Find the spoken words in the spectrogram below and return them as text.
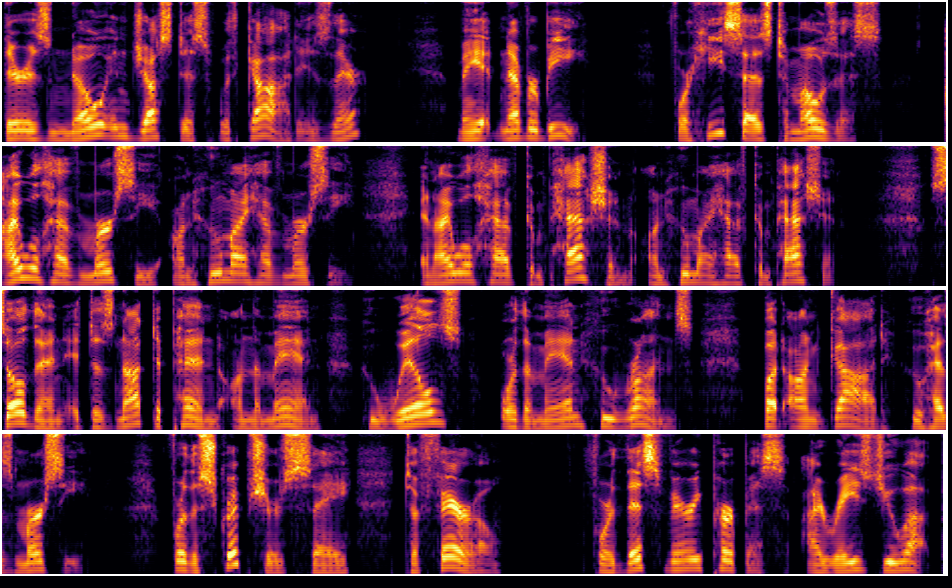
There is no injustice with God, is there? May it never be. For he says to Moses, I will have mercy on whom I have mercy, and I will have compassion on whom I have compassion. So then, it does not depend on the man who wills or the man who runs, but on God who has mercy. For the Scriptures say to Pharaoh, For this very purpose I raised you up,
